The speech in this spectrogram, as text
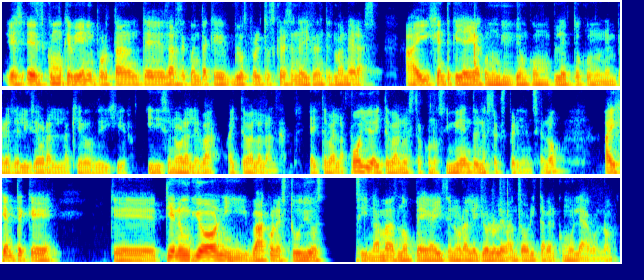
es, es, como que bien importante darse cuenta que los proyectos crecen de diferentes maneras. Hay gente que ya llega con un guion completo con una empresa y le dice, órale, la quiero dirigir. Y dicen, órale, va, ahí te va la lana y ahí te va el apoyo y ahí te va nuestro conocimiento y nuestra experiencia, ¿no? Hay gente que, tiene un guion y va con estudios y nada más no pega y dicen, órale, yo lo levanto ahorita a ver cómo le hago, ¿no?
